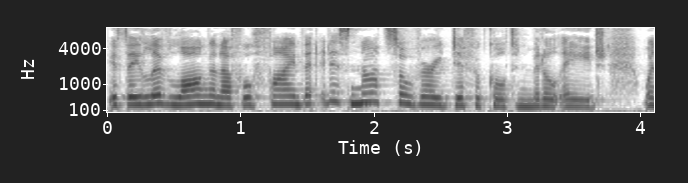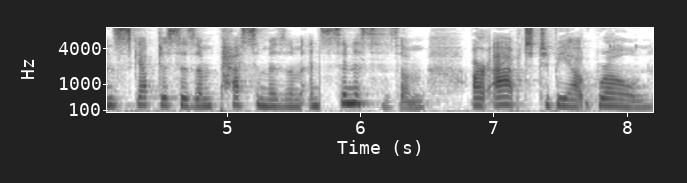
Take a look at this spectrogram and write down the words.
if they live long enough, will find that it is not so very difficult in middle age when skepticism, pessimism, and cynicism are apt to be outgrown.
